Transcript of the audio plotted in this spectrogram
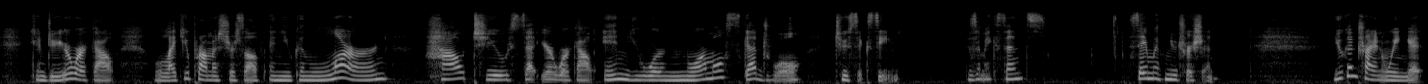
you can do your workout like you promised yourself, and you can learn how to set your workout in your normal schedule to succeed. Does it make sense? Same with nutrition. You can try and wing it,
